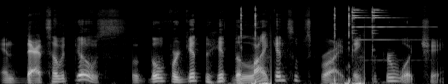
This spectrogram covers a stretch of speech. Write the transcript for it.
And that's how it goes. So don't forget to hit the like and subscribe. Thank you for watching.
